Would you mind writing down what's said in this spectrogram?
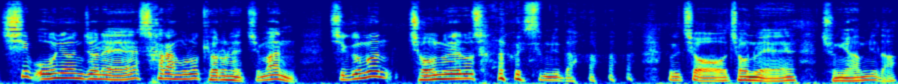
15년 전에 사랑으로 결혼했지만 지금은 전우회로 살고 있습니다. 그렇죠. 전우회 중요합니다.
